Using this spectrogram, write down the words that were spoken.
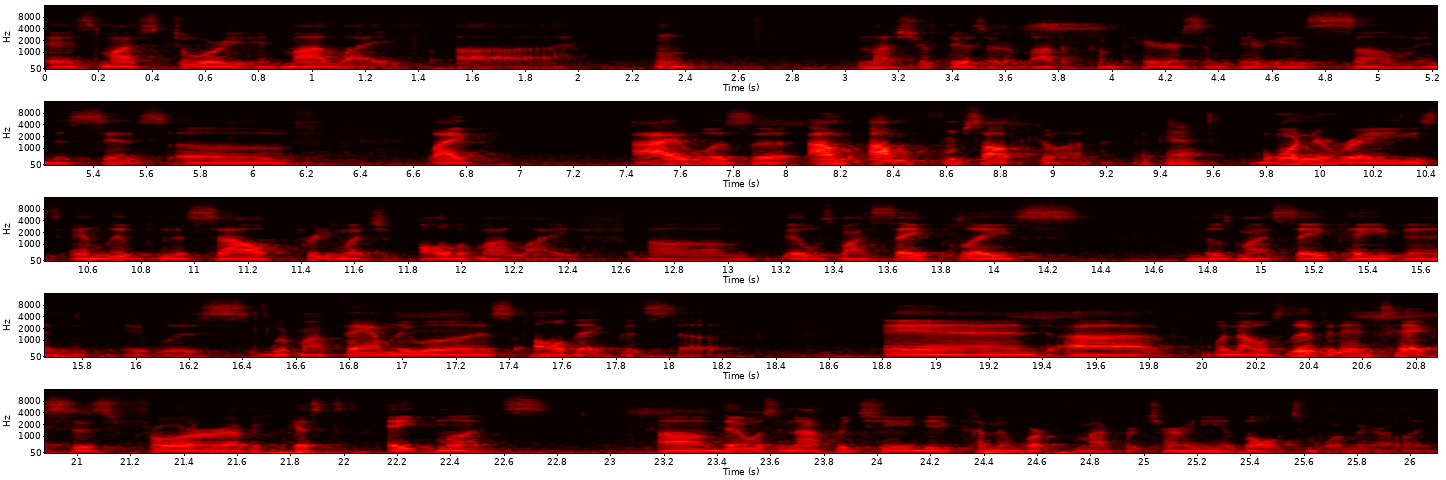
as my story in my life, uh, hmm, I'm not sure if there's a lot of comparison. There is some in the sense of like I was a I'm, I'm from South Carolina. Okay. Born and raised and lived in the South pretty much all of my life. Um, it was my safe place. It was my safe haven. It was where my family was. All that good stuff. And uh, when I was living in Texas for I guess eight months, um, there was an opportunity to come and work for my fraternity in Baltimore, Maryland.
